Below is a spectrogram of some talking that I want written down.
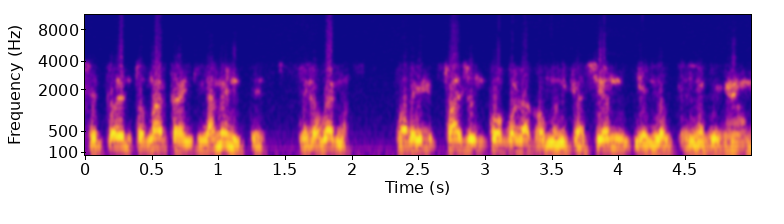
se pueden tomar tranquilamente. Pero bueno, por ahí falla un poco la comunicación y en lo, en lo que queremos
